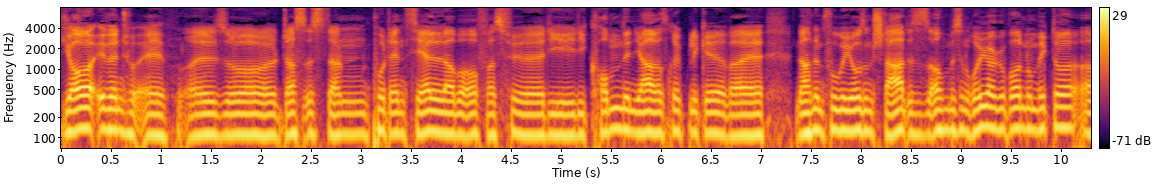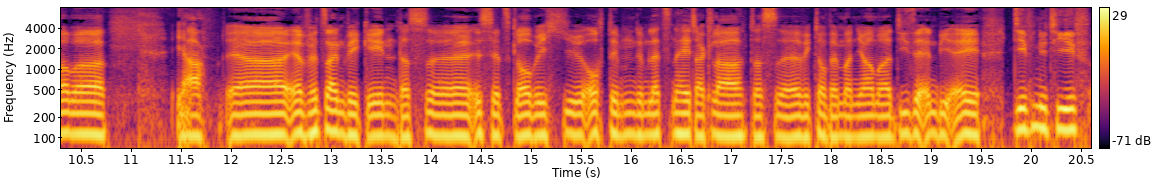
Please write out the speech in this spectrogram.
Ja, eventuell. Also, das ist dann potenziell aber auch was für die, die kommenden Jahresrückblicke, weil nach einem furiosen Start ist es auch ein bisschen ruhiger geworden um Victor, aber ja, er, er wird seinen Weg gehen. Das äh, ist jetzt, glaube ich, auch dem, dem letzten Hater klar, dass äh, Victor Wembanyama diese NBA definitiv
